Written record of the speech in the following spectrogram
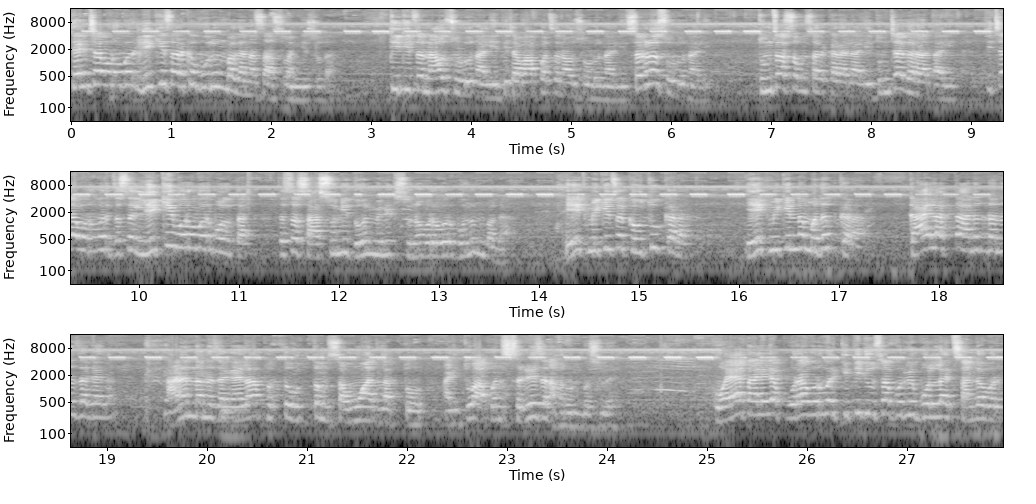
त्यांच्याबरोबर लेकीसारखं बोलून बघा ना सासवांनी सुद्धा. ती तिचं नाव सोडून आली तिच्या बापाचं नाव सोडून आली सगळं सोडून आली. तुमचा संसार करायला आली तुमच्या घरात आली तिच्या बरोबर जसं लेकी बरोबर बोलता तसं सासूनी दोन मिनिट सुनाबरोबर बोलून बघा. एकमेकीचं कौतुक करा एकमेकींना मदत करा. काय लागतं आनंदानं जगायला? आनंदानं जगायला फक्त उत्तम संवाद लागतो आणि तो आपण सगळेजण हरून बसलोय. वयात आलेल्या पोराबरोबर किती दिवसापूर्वी बोललायत सांगा बरं?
